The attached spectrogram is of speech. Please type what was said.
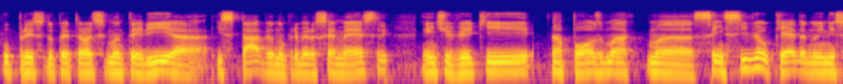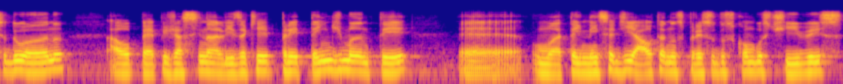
o preço do petróleo se manteria estável no primeiro semestre. A gente vê que após uma, uma sensível queda no início do ano, a OPEP já sinaliza que pretende manter é, uma tendência de alta nos preços dos combustíveis.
